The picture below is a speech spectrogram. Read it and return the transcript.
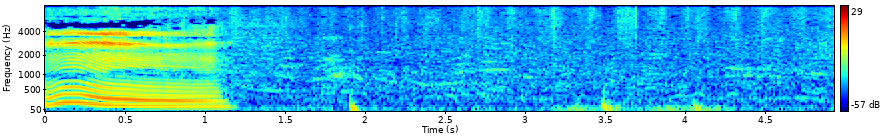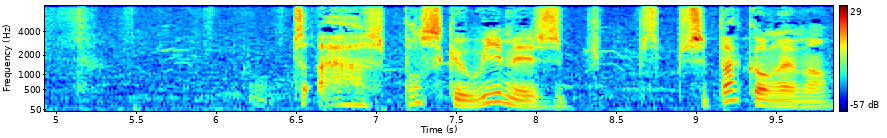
Hmm. Ah, je pense que oui, mais je, sais pas quand même. Hein.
